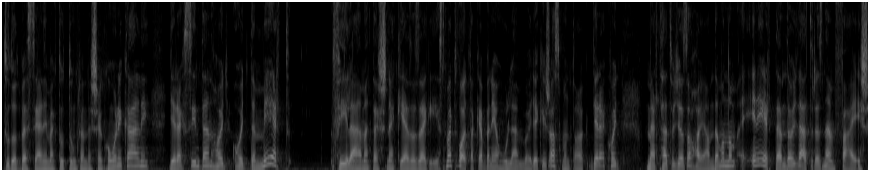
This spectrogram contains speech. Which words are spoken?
tudott beszélni, meg tudtunk rendesen kommunikálni gyerekszinten, hogy, hogy de miért félelmetes neki ez az egész. Mert voltak ebben ilyen hullámvölgyek, és azt mondta a gyerek, hogy mert hát hogy az a hajam. De mondom, én értem, de hogy látod, ez nem fáj. És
